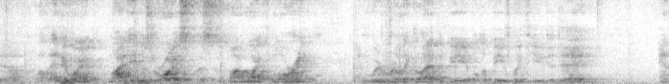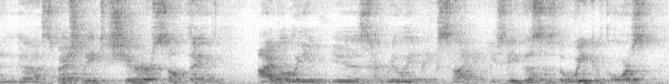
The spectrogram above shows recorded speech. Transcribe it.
Yeah, well anyway, my name is Royce, this is my wife Lauri, and we're really glad to be able to be with you today. And uh, especially to share something I believe is really exciting. You see, this is the week, of course,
